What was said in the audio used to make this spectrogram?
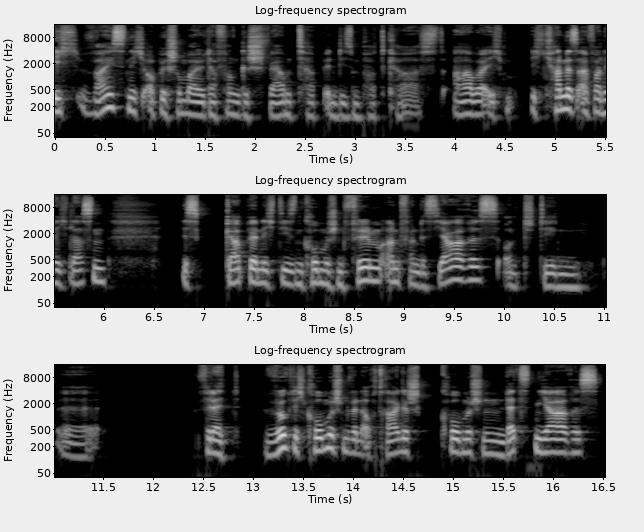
Ich weiß nicht, ob ich schon mal davon geschwärmt habe in diesem Podcast, aber ich, ich kann es einfach nicht lassen. Es gab ja nicht diesen komischen Film Anfang des Jahres und den äh, vielleicht wirklich komischen, wenn auch tragisch komischen letzten Jahres,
